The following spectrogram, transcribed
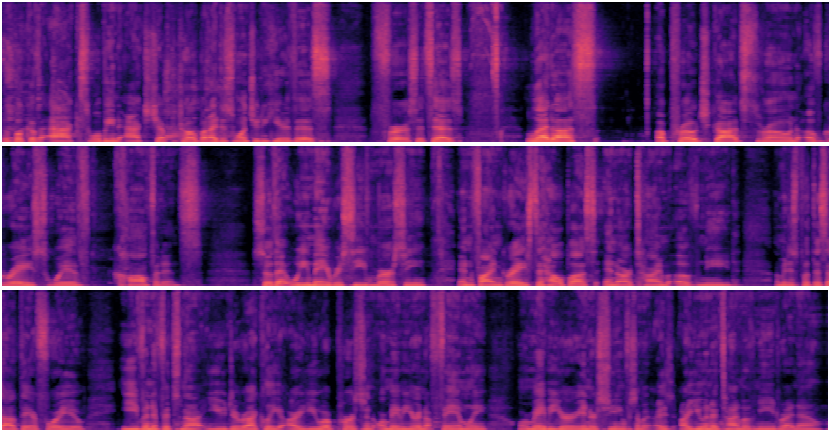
the book of Acts. We'll be in Acts chapter 12, but I just want you to hear this first. It says, Let us approach God's throne of grace with confidence so that we may receive mercy and find grace to help us in our time of need. Let me just put this out there for you. Even if it's not you directly, are you a person, or maybe you're in a family, or maybe you're interceding for somebody? Are you in a time of need right now?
